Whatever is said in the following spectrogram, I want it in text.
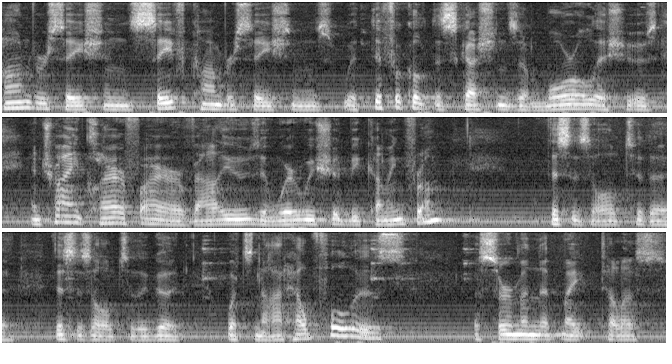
conversations, safe conversations with difficult discussions of moral issues, and try and clarify our values and where we should be coming from, this is all to the this is all to the good. What's not helpful is a sermon that might tell us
